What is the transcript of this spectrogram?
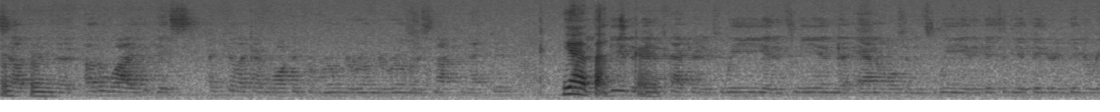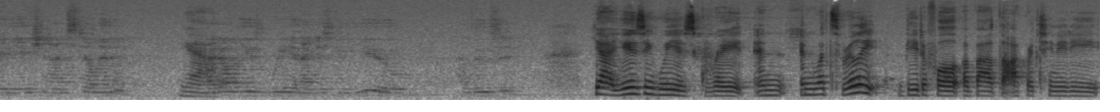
myself mm-hmm. the, otherwise it gets, I feel like I'm walking from room to room to room and it's not connected. Yeah, that's benefactor and it's we and it's me and the animals and it's we and it gets to be a bigger and bigger radiation. I'm still in it. Yeah. If I don't use we and I just do you, I lose it. Yeah, using we is great. And, and what's really beautiful about the opportunity,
